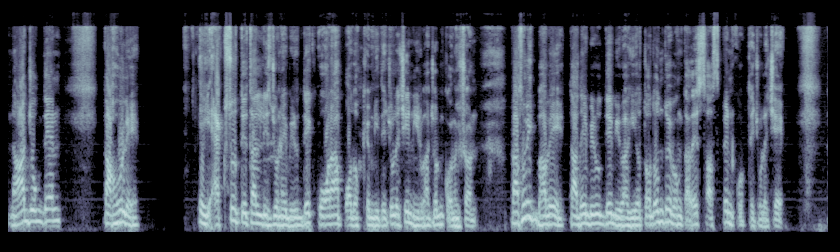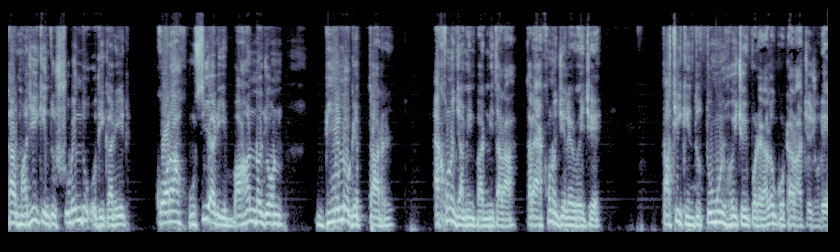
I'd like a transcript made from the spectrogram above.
না যোগ দেন তাহলে এই একশো তেতাল্লিশ জনের বিরুদ্ধে কড়া পদক্ষেপ নিতে চলেছে নির্বাচন কমিশন। প্রাথমিকভাবে তাদের বিরুদ্ধে বিভাগীয় তদন্ত এবং তাদের সাসপেন্ড করতে চলেছে। তার মাঝেই কিন্তু শুভেন্দু অধিকারীর কড়া হুঁশিয়ারি বাহান্ন জন বিএলও গ্রেপ্তার। এখনও জামিন পাননি তারা। তারা এখনও জেলে রয়েছে। তাতেই কিন্তু তুমুল হইচই পড়ে গেল গোটা রাজ্য জুড়ে।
